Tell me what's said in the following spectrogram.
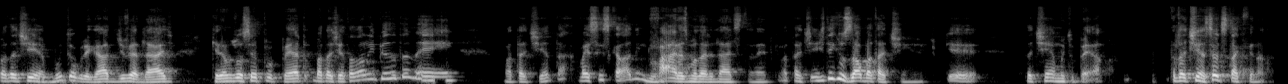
Batatinha, muito obrigado, de verdade. Queremos você por perto. Batatinha tá na Olimpíada também, hein? Batatinha tá, vai ser escalado em várias modalidades também. Porque Batatinha, a gente tem que usar o Batatinha, gente, porque Batatinha é muito belo. Batatinha, seu destaque final.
